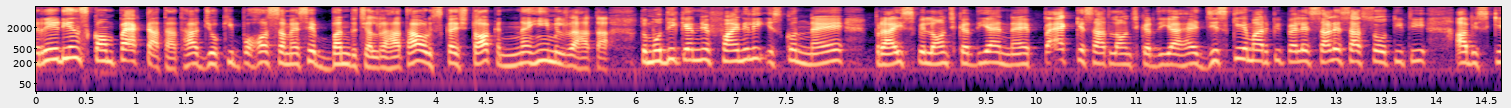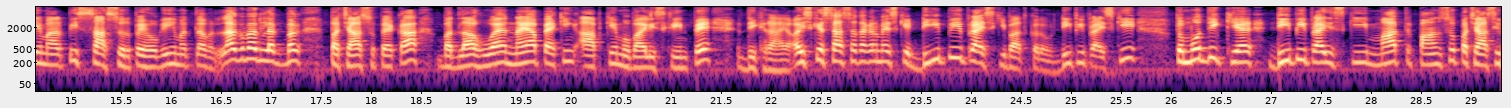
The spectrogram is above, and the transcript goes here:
रेडियंस कॉम्पैक्ट आता था, जो कि बहुत समय से बंद चल रहा था और इसका स्टॉक नहीं मिल रहा था। तो मोदी केयर ने फाइनली इसको नए प्राइस पे लॉन्च कर दिया है, नए पैक के साथ लॉन्च कर दिया है, जिसकी एमआरपी पहले साढ़े सात सौ होती थी, अब इसकी एम आर सात सौ रुपये हो गई मतलब लगभग लगभग पचास का बदलाव हुआ हुआ है, नया पैकिंग आपके मोबाइल स्क्रीन पे दिख रहा है। और इसके साथ साथ अगर मैं इसके डीपी प्राइस की बात करूँ, डीपी प्राइस की तो मोदी केयर डीपी प्राइस की मात्र पाँच सौ पचासी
